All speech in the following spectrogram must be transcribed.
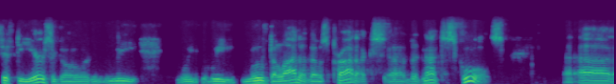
50 years ago. And we we we moved a lot of those products, uh, but not to schools. Uh,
